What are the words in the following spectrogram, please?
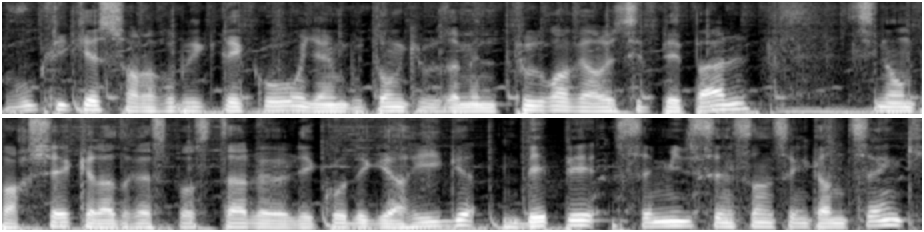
Vous cliquez sur la rubrique l'écho, il y a un bouton qui vous amène tout droit vers le site PayPal. Sinon par chèque à l'adresse postale l'écho des Garrigues, BP 5555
